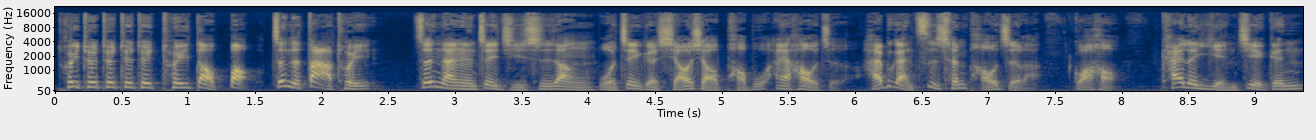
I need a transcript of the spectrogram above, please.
推推推推推推到爆，真的大推！真男人这集是让我这个小小跑步爱好者还不敢自称跑者了，挂号开了眼界跟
